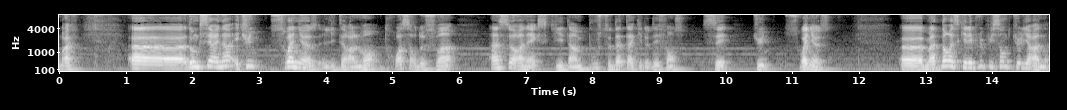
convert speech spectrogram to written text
Bref. Euh, donc Serena est une soigneuse, littéralement, trois sorts de soins, un sort annexe qui est un boost d'attaque et de défense, c'est une soigneuse. Euh, maintenant, est-ce qu'elle est plus puissante que l'Iran?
